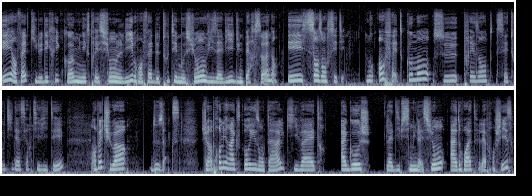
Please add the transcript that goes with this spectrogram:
et en fait qui le décrit comme une expression libre en fait de toute émotion vis-à-vis d'une personne et sans anxiété. Donc en fait, comment se présente cet outil d'assertivité? En fait, tu as deux axes. Tu as un premier axe horizontal qui va être à gauche la dissimulation, à droite la franchise.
